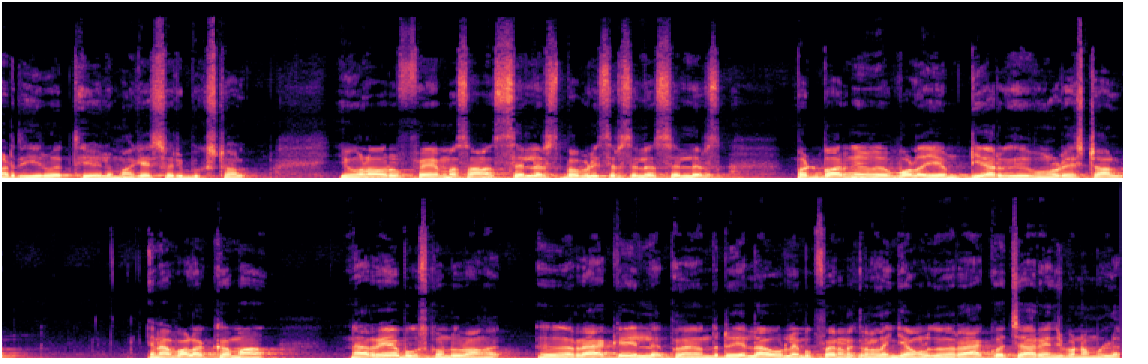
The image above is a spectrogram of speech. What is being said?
அடுத்து இருபத்தி ஏழு மகேஸ்வரி புக் ஸ்டால் இவங்களாம் ஒரு ஃபேமஸான செல்லர்ஸ் பப்ளிஷர்ஸ் இல்லை செல்லர்ஸ் பட் பாருங்கள் இவ்வளோ எம்டியாக இருக்குது இவங்களுடைய ஸ்டால் ஏன்னா வழக்கமாக நிறைய புக்ஸ் கொண்டு வருவாங்க. ரேக்கே இல்லை. இப்போ வந்துட்டு எல்லா ஊர்லேயும் புக் ஃபேர் நடக்கிறனால இங்கே அவங்களுக்கு ரேக் வச்சு அரேஞ்ச் பண்ண முடியல.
